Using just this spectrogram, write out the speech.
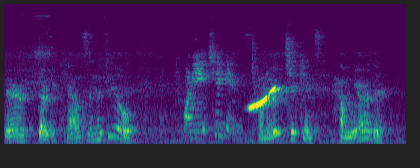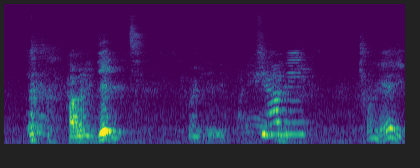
There are 30 cows in the field. 28 chickens. 28 chickens. How many are there? How many didn't? 28. Shelby. 28.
